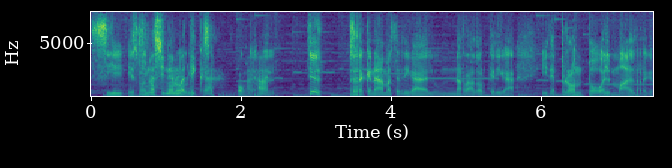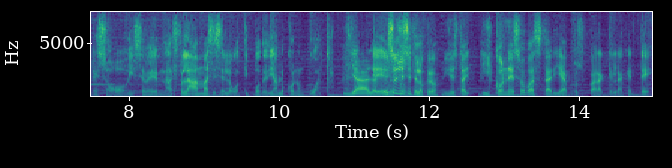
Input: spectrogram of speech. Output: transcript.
sí es muy una cinemática. sí, o sea, que nada más te diga un narrador que diga, y de pronto el mal regresó y se ven las flamas y ese logotipo de Diablo con un 4. Ya, eso yo sí te lo creo. Y, está, y con eso bastaría pues para que la gente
